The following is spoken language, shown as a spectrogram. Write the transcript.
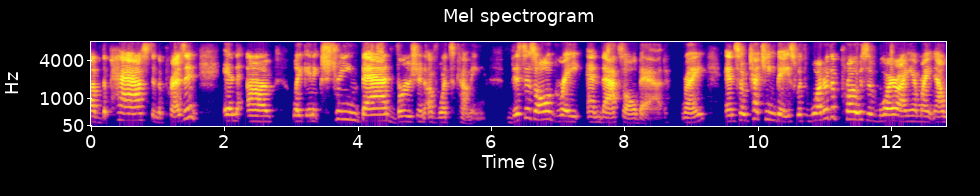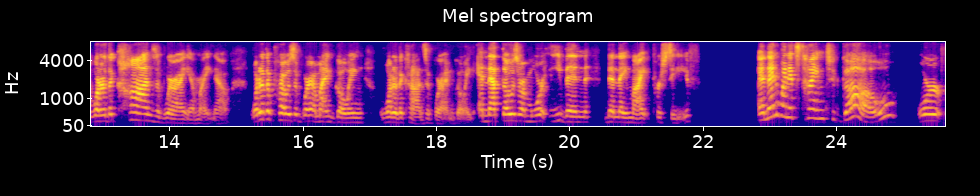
of the past and the present and uh, like an extreme bad version of what's coming. This is all great and that's all bad right? And so touching base with what are the pros of where I am right now? What are the cons of where I am right now? What are the pros of where am I going? What are the cons of where I'm going? And that those are more even than they might perceive. And then when it's time to go, or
